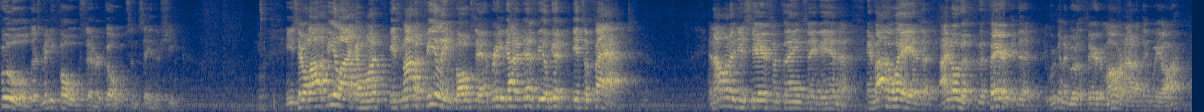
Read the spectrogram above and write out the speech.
fooled. There's many folks that are goats and say they're sheep. And you say, well, I feel like I'm one. It's not a feeling, folks. Eh, Praise God, it does feel good. It's a fact. And I want to just share some things, amen. Uh, and by the way, as a, I know the, the fair, the, we're going to go to the fair tomorrow night, I think we are.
